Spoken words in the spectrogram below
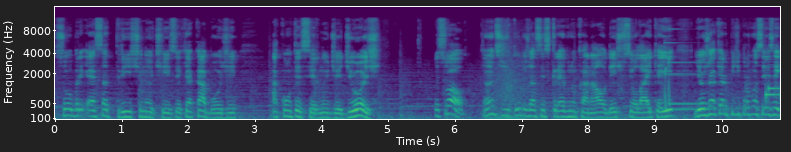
sobre essa triste notícia que acabou de acontecer no dia de hoje. Pessoal, Antes de tudo, já se inscreve no canal, deixa o seu like aí. E eu já quero pedir para vocês aí,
